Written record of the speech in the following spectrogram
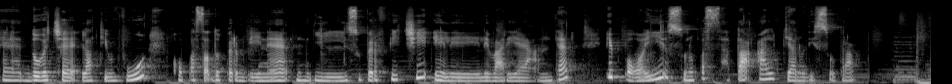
eh, dove c'è la tv, ho passato per bene le superfici e le, le varie ante e poi sono passata al piano di sopra.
